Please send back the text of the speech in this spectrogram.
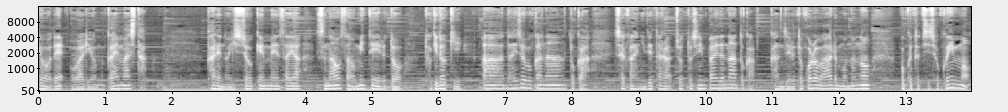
今日で終わりを迎えました。彼の一生懸命さや素直さを見ていると時々ああ大丈夫かな？とか社会に出たらちょっと心配だなとか感じるところはあるものの僕たち職員も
